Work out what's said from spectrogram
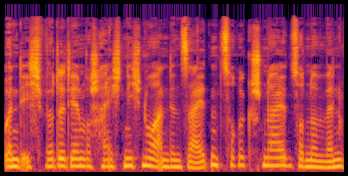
Und ich würde den wahrscheinlich nicht nur an den Seiten zurückschneiden, sondern wenn,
